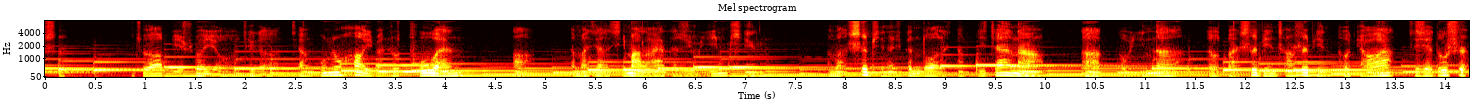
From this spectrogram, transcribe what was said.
式，主要比如说有这个像公众号，一般都是图文啊，那么像喜马拉雅它是有音频，那么视频呢就更多了，像 B 站呐、啊抖音呐，有短视频、长视频、头条啊，这些都是。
